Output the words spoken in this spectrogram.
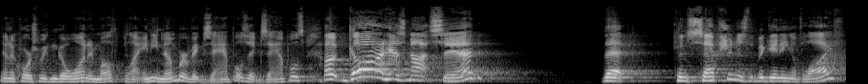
And of course, we can go on and multiply any number of examples. Examples. Uh, God has not said that conception is the beginning of life.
